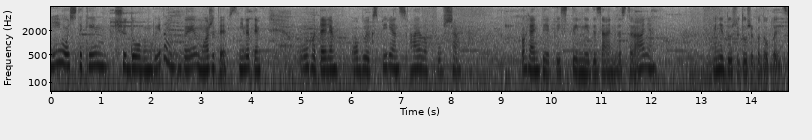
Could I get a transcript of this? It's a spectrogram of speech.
І ось таким чудовим видом ви можете снідати у готелі Oblu Experience Isle of Fuchsia. Погляньте, який стильний дизайн в ресторані. Мені дуже-дуже подобається.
